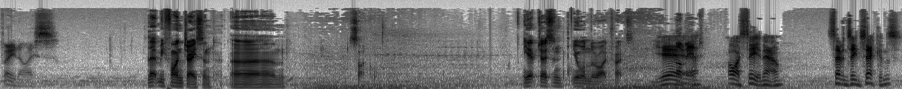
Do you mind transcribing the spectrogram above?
Very nice. Let me find Jason. Um, cycle. Yep, Jason, you're on the right tracks. Yeah. I'm in. Oh, I see it now. 17 seconds.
